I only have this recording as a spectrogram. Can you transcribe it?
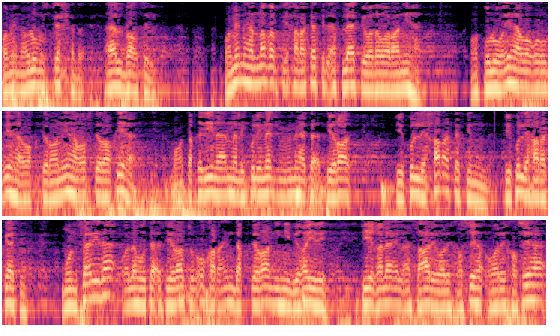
ومن علوم السحر الباطله ومنها النظر في حركات الأفلاك ودورانها وطلوعها وغروبها واقترانها وافتراقها. معتقدين أن لكل نجم منها تأثيرات. في كل حركة في كل حركاته منفردة وله تأثيرات أخرى عند اقترانه بغيره في غلاء الأسعار ورخصها ورخصها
